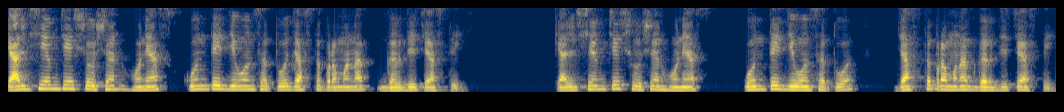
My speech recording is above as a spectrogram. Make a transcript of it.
कॅल्शियमचे शोषण होण्यास कोणते जीवनसत्व जास्त प्रमाणात गरजेचे असते? कॅल्शियमचे शोषण होण्यास कोणते जीवनसत्व जास्त प्रमाणात गरजेचे असते?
